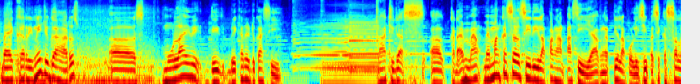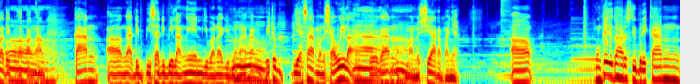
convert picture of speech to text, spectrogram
biker ini juga harus s- mulai diberikan edukasi. Nah tidak eh, karena memang, memang kesel sih di lapangan pasti ya ngerti lah polisi pasti kesel lah di Oh. lapangan kan eh, nggak di- bisa dibilangin gimana gimana kan itu biasa manusiawi lah Hmm. Ya, ya kan hmm. manusia namanya. Eh, mungkin juga harus diberikan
